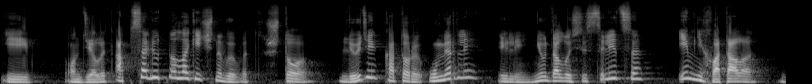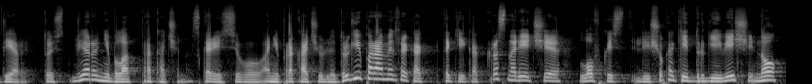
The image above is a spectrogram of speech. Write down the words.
И он делает абсолютно логичный вывод, что люди, которые умерли или не удалось исцелиться, им не хватало веры. То есть вера не была прокачана. Скорее всего, они прокачивали другие параметры, как, такие как красноречие, ловкость или еще какие-то другие вещи, но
